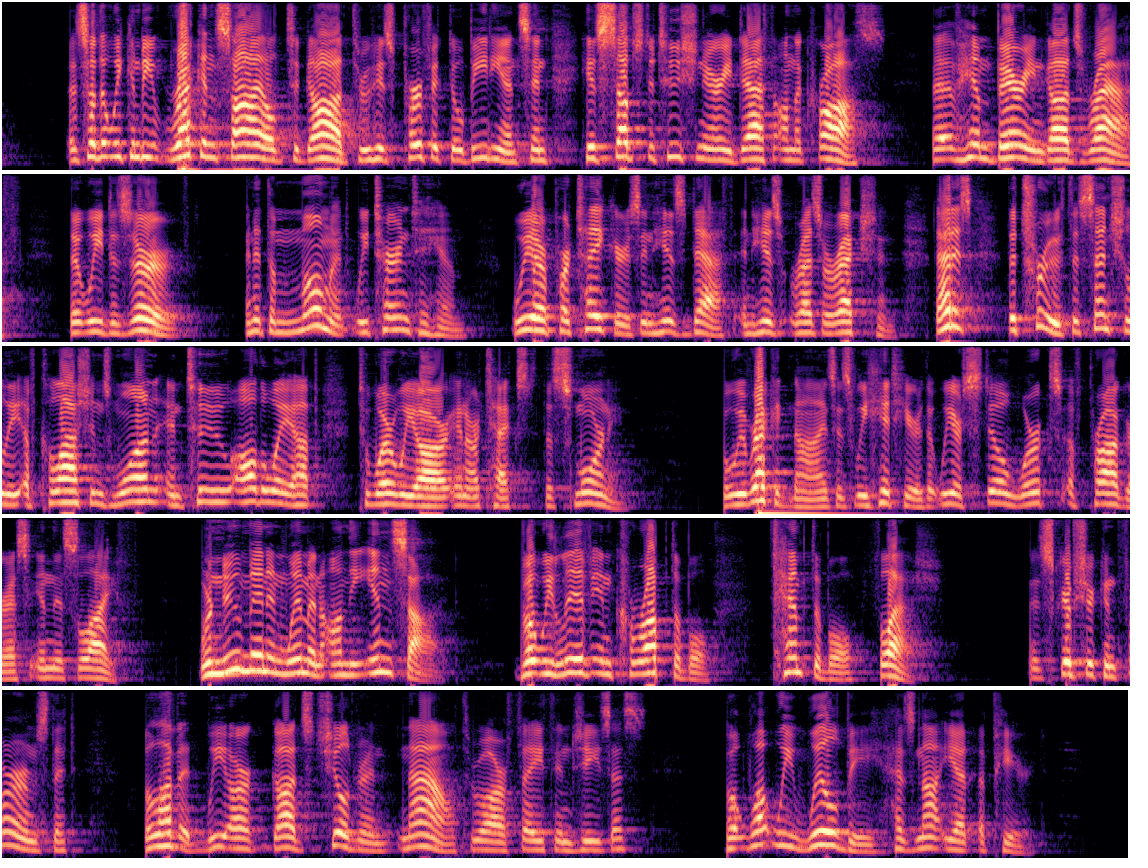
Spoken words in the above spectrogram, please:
so that we can be reconciled to God through his perfect obedience and his substitutionary death on the cross, of him bearing God's wrath that we deserved. And at the moment we turn to him, we are partakers in his death and his resurrection. That is the truth, essentially, of Colossians 1 and 2, all the way up to where we are in our text this morning. But we recognize as we hit here that we are still works of progress in this life. We're new men and women on the inside. But we live in corruptible, temptable flesh. And Scripture confirms that, beloved, we are God's children now through our faith in Jesus, but what we will be has not yet appeared.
